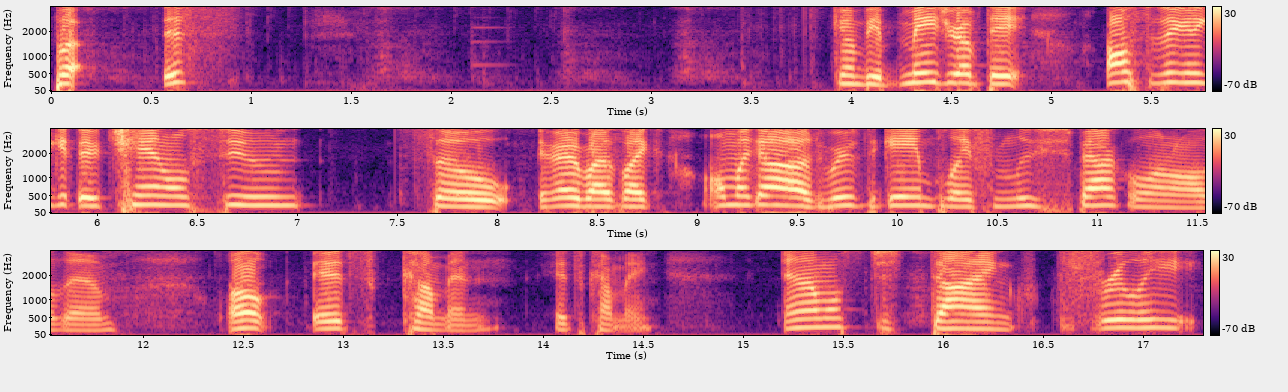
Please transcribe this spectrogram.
But this Gonna be a major update. Also, they're gonna get their channel soon. So if everybody's like, "Oh my God, where's the gameplay from Lucy Spackle and all of them?" Well, it's coming. It's coming. And I'm almost just dying really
